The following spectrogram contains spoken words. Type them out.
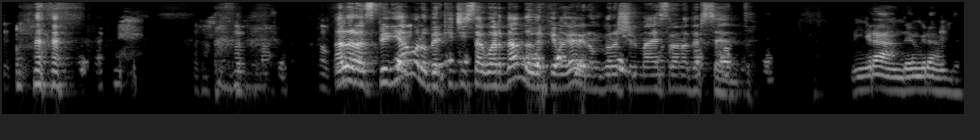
allora, spieghiamolo per chi ci sta guardando perché magari non conosce il maestro Anatersent. Un grande, un grande.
